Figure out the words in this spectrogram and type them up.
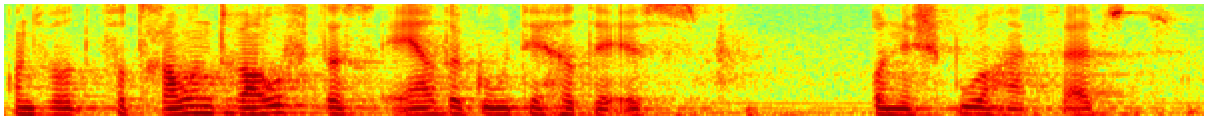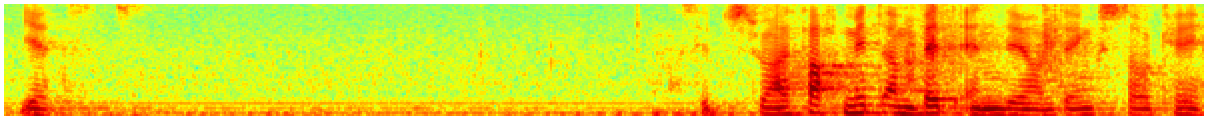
Und wir vertrauen darauf, dass er der gute Hirte ist und eine Spur hat, selbst jetzt sitzt du einfach mit am Bettende und denkst, okay,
